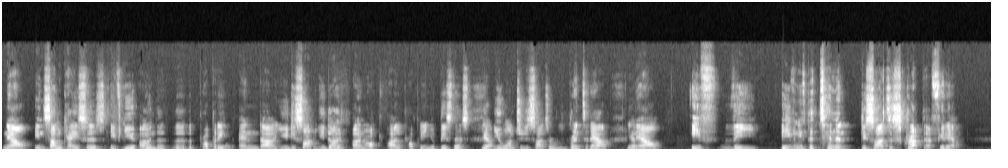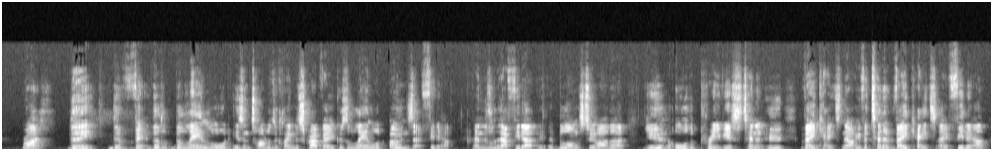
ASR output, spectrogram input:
now in some cases, if you own the, the, the property and uh, you decide you don't own or occupy the property in your business, Yeah. you want to decide to rent it out. Yeah. Now, if the even if the tenant decides to scrap that fit out, right? The the the, the landlord is entitled to claim the scrap value because the landlord owns that fit out, and that fit out belongs to either you or the previous tenant who vacates. Now, if a tenant vacates a fit out,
